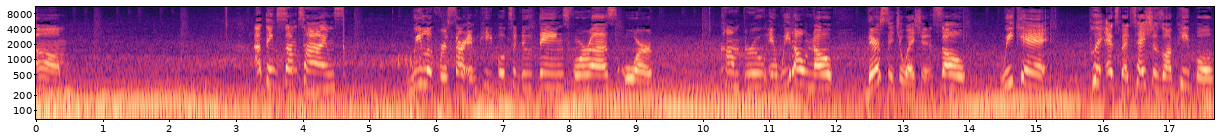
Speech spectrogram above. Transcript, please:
Um, I think sometimes we look for certain people to do things for us or come through, and we don't know their situation. So we can't put expectations on people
